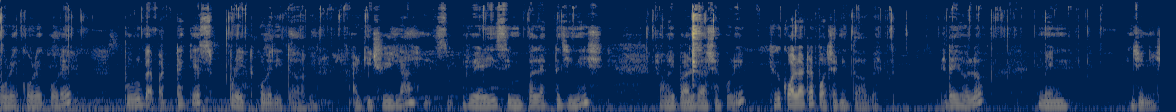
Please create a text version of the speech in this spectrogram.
করে করে করে পুরো ব্যাপারটাকে স্প্রেড করে দিতে হবে। আর কিছুই না ভেরি সিম্পল একটা জিনিস, সবাই পারবে আশা করি। শুধু কলাটা পচা নিতে হবে, এটাই হলো মেন জিনিস।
